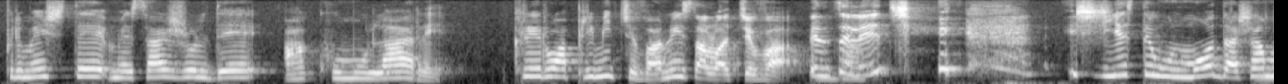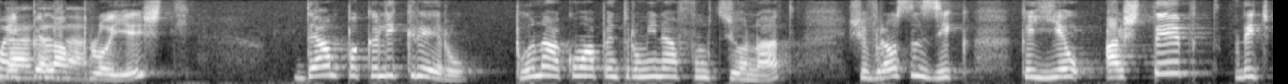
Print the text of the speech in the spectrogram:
primește mesajul de acumulare. Creierul a primit ceva, nu i s-a luat ceva. Da. Înțelegi? și este un mod așa da, mai da, pe la da. ploiești de a împăcăli creierul. Până acum pentru mine a funcționat și vreau să zic că eu aștept, deci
